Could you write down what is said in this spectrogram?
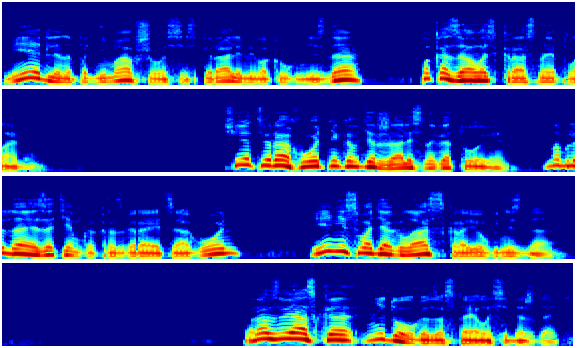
медленно поднимавшегося спиралями вокруг гнезда, показалось красное пламя. Четверо охотников держались наготове, наблюдая за тем, как разгорается огонь, и не сводя глаз с краев гнезда. Развязка недолго заставила себя ждать.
